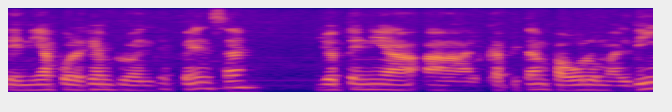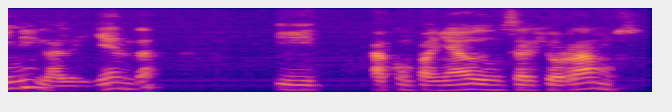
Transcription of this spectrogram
tenía, por ejemplo, en defensa, yo tenía al capitán Paolo Maldini, la leyenda, y acompañado de un Sergio Ramos.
